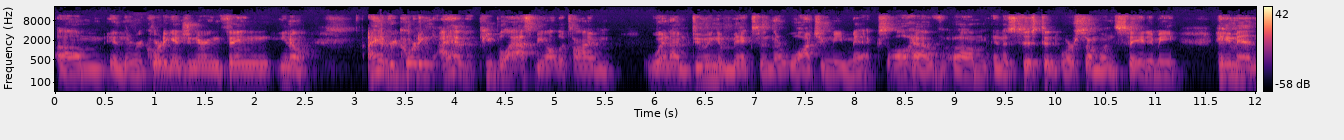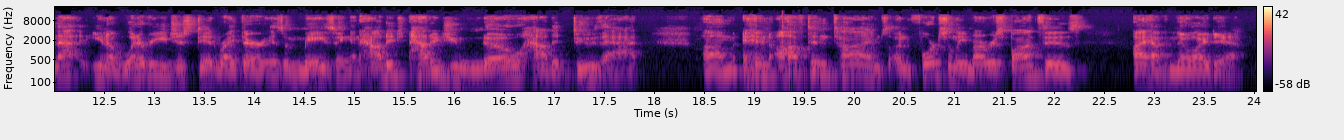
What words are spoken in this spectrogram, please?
um, in the recording engineering thing. You know, I have recording. I have people ask me all the time when I'm doing a mix and they're watching me mix. I'll have um, an assistant or someone say to me, "Hey, man, that you know whatever you just did right there is amazing. And how did how did you know how to do that?" Um, and oftentimes, unfortunately, my response is, I have no idea.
